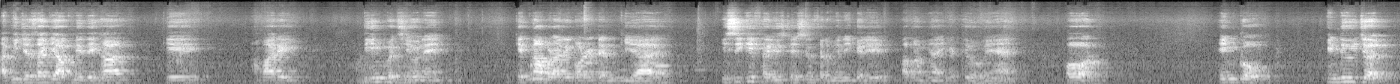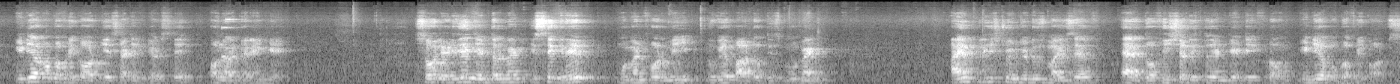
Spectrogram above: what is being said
अभी जैसा कि आपने देखा कि हमारे तीन बच्चियों ने कितना बड़ा रिकॉर्ड अटेम्प्ट किया है। इसी की फेलिस्टेशन सेरेमनी के लिए अब हम यहाँ इकट्ठे हुए हैं और इनको individual India book of record के सर्टिफिकेट से ऑनर करेंगे So, ladies and gentlemen, it's a great moment for me to be a part of this movement. I am pleased to introduce myself as the official representative from India Book of Records.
